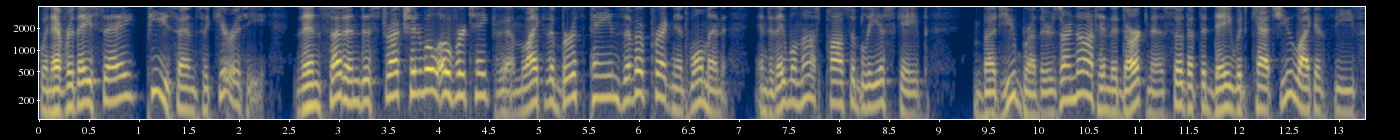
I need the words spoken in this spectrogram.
Whenever they say, peace and security, then sudden destruction will overtake them like the birth pains of a pregnant woman, and they will not possibly escape. But you, brothers, are not in the darkness, so that the day would catch you like a thief,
